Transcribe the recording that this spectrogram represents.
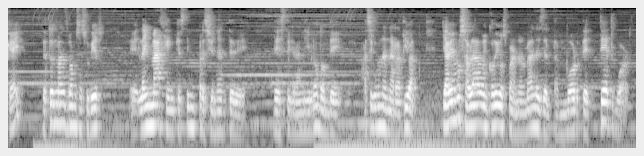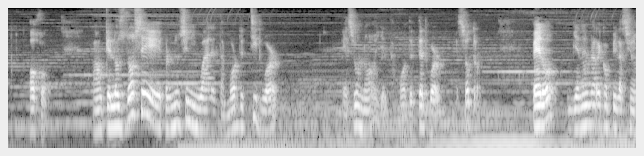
De todas maneras vamos a subir eh, la imagen que está impresionante de, de este gran libro, donde hace una narrativa. Ya habíamos hablado en Códigos Paranormales del tambor de Tedward. Ojo, aunque los dos se pronuncian igual, el tambor de Tedward es uno y el tambor de Tedward es otro. Pero viene una recompilación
